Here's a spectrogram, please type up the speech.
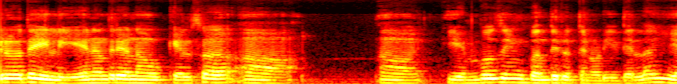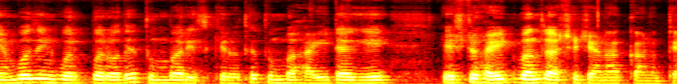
ಇರೋದೇ ಇಲ್ಲಿ. ಏನಂದರೆ ನಾವು ಕೆಲಸ ಎಂಬೋಸಿಂಗ್ ಬಂದಿರುತ್ತೆ ನೋಡಿ, ಇದೆಲ್ಲ ಈ ಎಂಬೋಸಿಂಗ್ ವರ್ಕ್ ಬರೋದೇ ತುಂಬ ರಿಸ್ಕ್ ಇರುತ್ತೆ, ತುಂಬ ಹೈಟಾಗಿ ಎಷ್ಟು ಹೈಟ್ ಬಂದರೆ ಅಷ್ಟು ಚೆನ್ನಾಗಿ ಕಾಣುತ್ತೆ,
